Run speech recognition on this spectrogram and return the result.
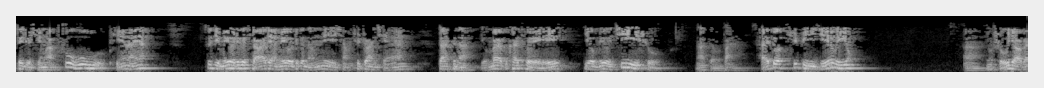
这就行了。富物贫人呀，自己没有这个条件，没有这个能力，想去赚钱，但是呢，又迈不开腿，又没有技术，那怎么办？财多取比劫为用。啊，用手脚呗，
